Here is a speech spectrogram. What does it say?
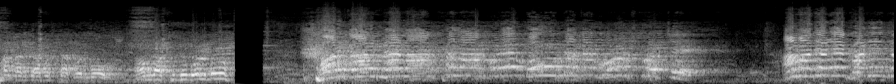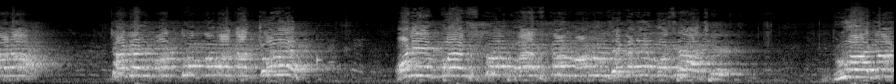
থাকার ব্যবস্থা করব। আমরা শুধু বলব, সরকার মেলা খেলা করে বহু টাকা খরচ করছে আমাদের এখানে যারা যাদের বার্ধক্য ভাতা চলে অনেক বয়স্ক বয়স্ক মানুষ এখানে বসে আছে দু হাজার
